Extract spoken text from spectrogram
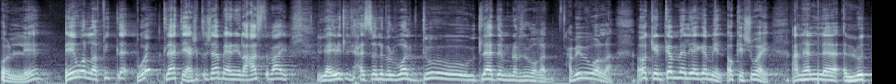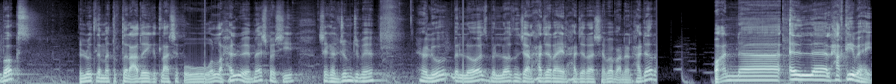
قول لي. إيه والله في ثلاثة ثلاثة يعني شفتوا شباب يعني لاحظتوا معي؟ يعني مثل تحسوا level 1 2 و3 بنفس الوقت حبيبي والله. okay نكمل يا جميل. okay شوي. عن هال loot box ال loot لما تقتل عدو يطلع شكل والله حلوة ماشي ماشي. شكل جمجمة. حلو باللوز باللوز. نجي على الحجرة هي الحجرة شباب عن الحجر. وعندنا الحقيبة هي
